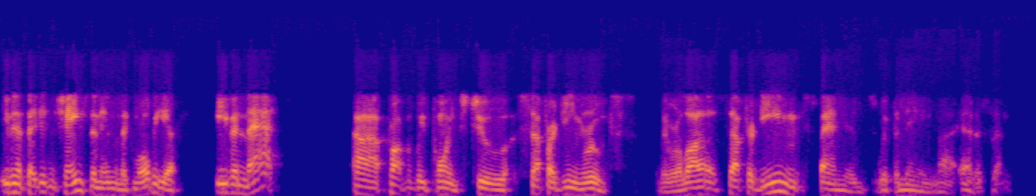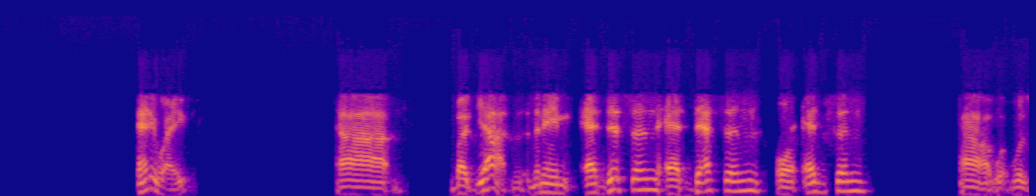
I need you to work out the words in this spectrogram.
even if they didn't change the name when they come over here, even that uh, probably points to Sephardim roots. There were a lot of Sephardim Spaniards with the name uh, Edison. Anyway, uh, but yeah, the name Edison, Edison, or Edson uh, was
